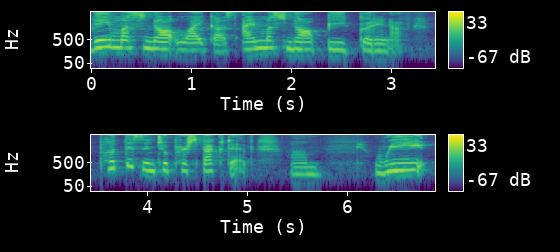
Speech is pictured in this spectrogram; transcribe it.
They must not like us. I must not be good enough. Put this into perspective. Um, we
